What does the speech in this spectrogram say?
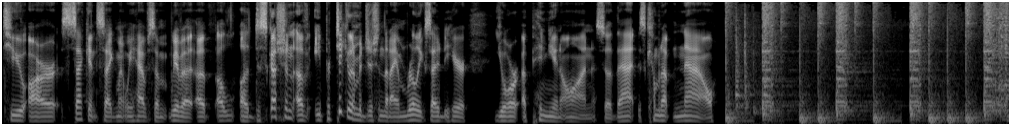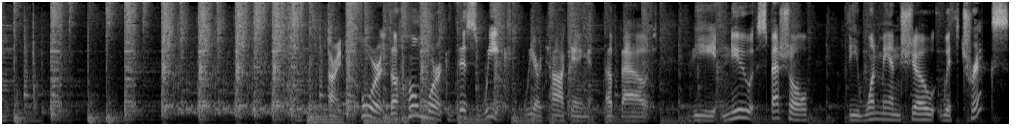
to our second segment. We have some. We have a, a, a discussion of a particular magician that I am really excited to hear your opinion on. So that is coming up now. All right, for the homework this week, we are talking about the new special, the one man show with tricks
